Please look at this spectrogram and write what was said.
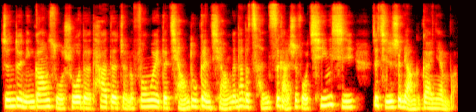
针对您刚刚所说的，它的整个风味的强度更强，跟它的层次感是否清晰，这其实是两个概念吧。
